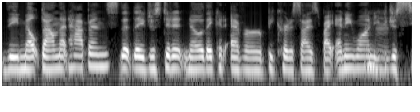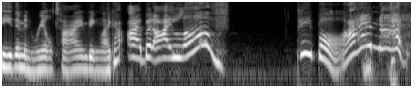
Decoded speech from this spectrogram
The meltdown that happens that they just didn't know they could ever be criticized by anyone. You could just see them in real time being like, I, but I love people. I am not.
